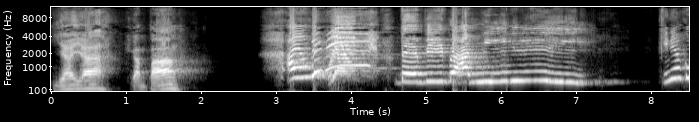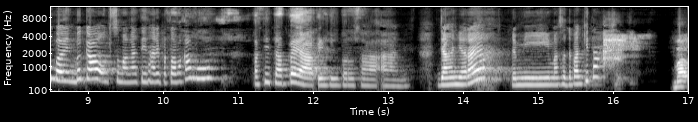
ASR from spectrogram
Ya ya, gampang. Ayang baby! Baby Bunny. Ini aku bawain bekal untuk semangatin hari pertama kamu. Pasti capek ya pimpin perusahaan. Jangan nyerah ya, demi masa depan kita. Mbak,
